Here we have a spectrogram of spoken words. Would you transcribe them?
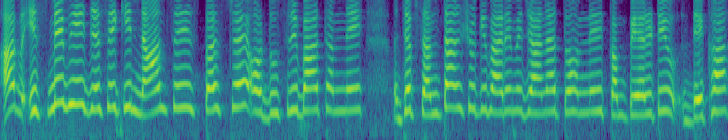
अब इसमें भी जैसे कि नाम से स्पष्ट है, और दूसरी बात हमने, जब समता अंशों के बारे में जाना तो हमने कंपेरेटिव देखा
